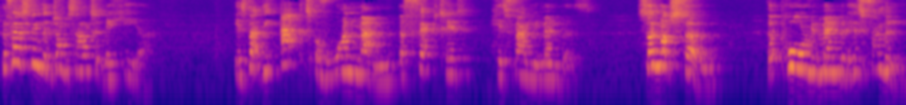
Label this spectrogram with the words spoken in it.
The first thing that jumps out at me here is that the act of one man affected his family members. So much so that Paul remembered his family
